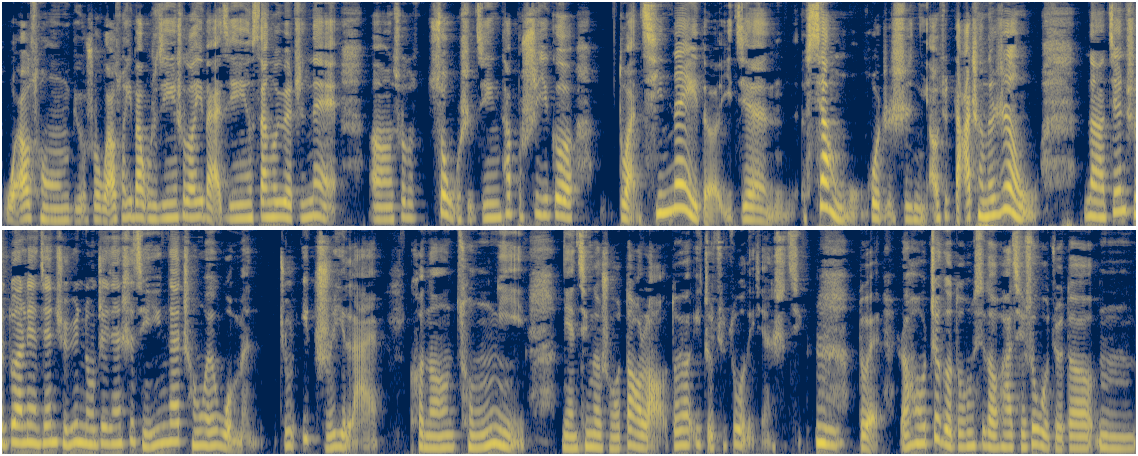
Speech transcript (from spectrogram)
我要从比如说我要从一百五十斤瘦到一百斤，三个月之内，嗯、瘦瘦五十斤，它不是一个。短期内的一件项目，或者是你要去达成的任务，那坚持锻炼、坚持运动这件事情，应该成为我们就一直以来可能从你年轻的时候到老都要一直去做的一件事情。嗯对，然后这个东西的话，其实我觉得，嗯，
